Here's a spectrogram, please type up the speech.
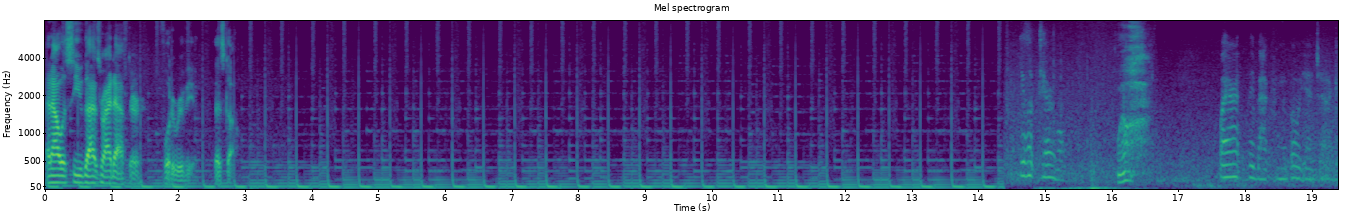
and I will see you guys right after for the review. Let's go. You look terrible. Well, Why aren't they back from the boat yet, Jack?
